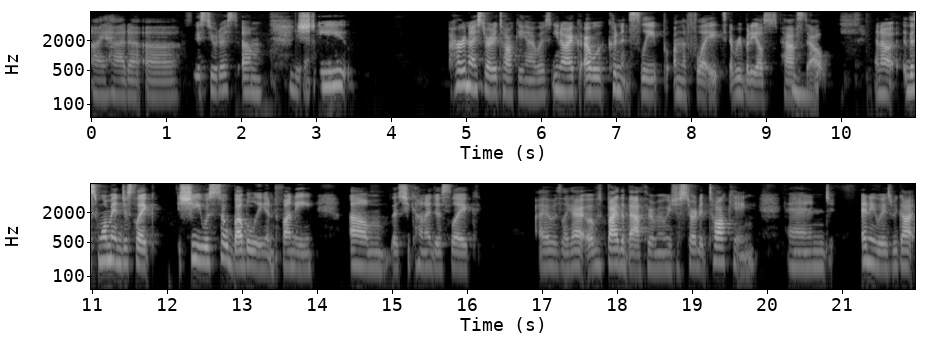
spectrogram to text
I had a, a a stewardess. Um, Yeah. she her and i started talking i was you know I couldn't sleep on the flight everybody else was passed Mhm. out and I, this woman just like she was so bubbly and funny um that she kind of just like i was like I, I was by the bathroom and we just started talking and anyways we got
